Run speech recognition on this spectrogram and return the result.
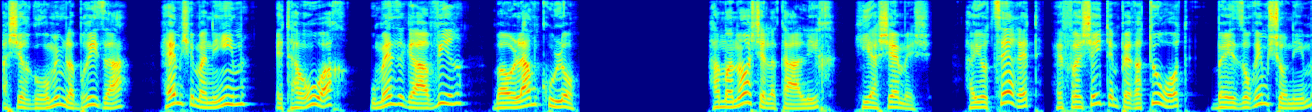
אשר גורמים לבריזה הם שמניעים את הרוח ומזג האוויר בעולם כולו. המנוע של התהליך היא השמש, היוצרת הפרשי טמפרטורות באזורים שונים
